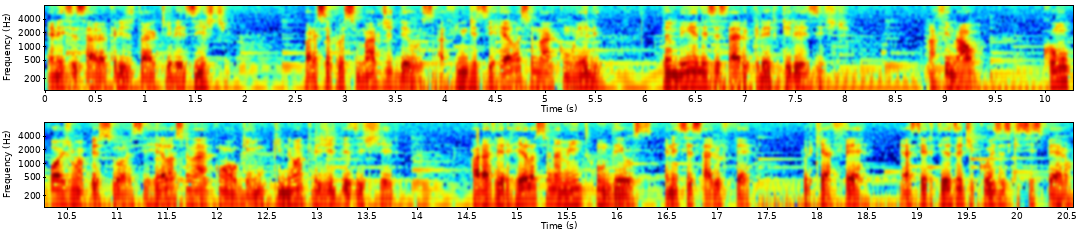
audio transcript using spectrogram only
é necessário acreditar que ele existe, para se aproximar de Deus a fim de se relacionar com ele, também é necessário crer que ele existe. Afinal, como pode uma pessoa se relacionar com alguém que não acredita existir? Para haver relacionamento com Deus é necessário fé, porque a fé é a certeza de coisas que se esperam,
